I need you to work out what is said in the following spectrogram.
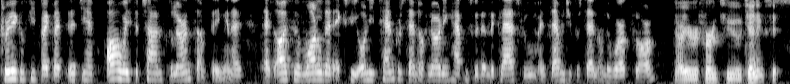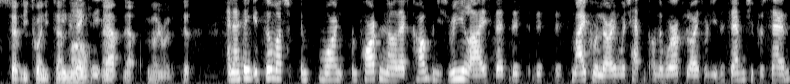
critical feedback, but that you have always the chance to learn something. And I, there's also a model that actually only 10% of learning happens within the classroom and 70% on the work floor. Are you referring to Jennings, his 70 20 10 model? Exactly, yeah. yeah. Familiar with it, yes. And I think it's so much im- more important now that companies realize that this, this, this micro learning, which happens on the work floor, is really the 70%,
